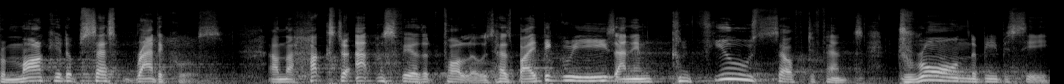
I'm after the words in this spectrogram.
from market obsessed radicals and the huckster atmosphere that follows has by degrees and in confused self defense drawn the BBC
